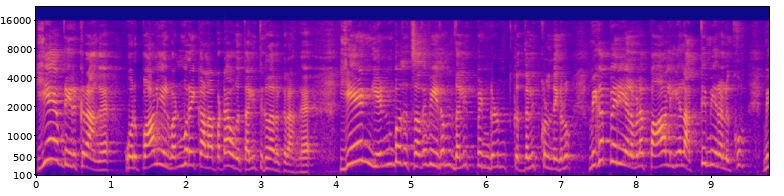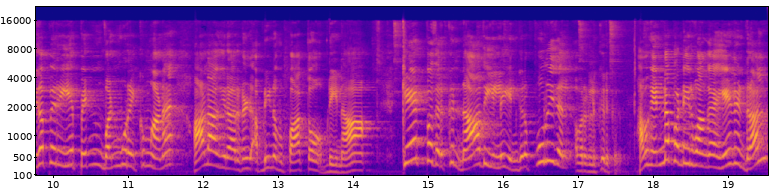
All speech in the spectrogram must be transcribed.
ஏன் இப்படி இருக்கிறாங்க? ஒரு பாலியல் வன்முறைக்கு ஆளாப்பட்ட அவங்க தலித்துகளாக இருக்கிறாங்க. ஏன் எண்பது சதவீதம் தலித் பெண்களும் க- தலித் குழந்தைகளும் மிகப்பெரிய அளவில் பாலியல் அத்துமீறலுக்கும் மிகப்பெரிய பெண் வன்முறைக்குமான ஆளாகிறார்கள் அப்படின்னு நம்ம பார்த்தோம் அப்படின்னா கேட்பதற்கு நாதி இல்லை என்கிற புரிதல் அவர்களுக்கு இருக்குது. அவங்க என்ன பண்ணிடுவாங்க ஏனென்றால்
